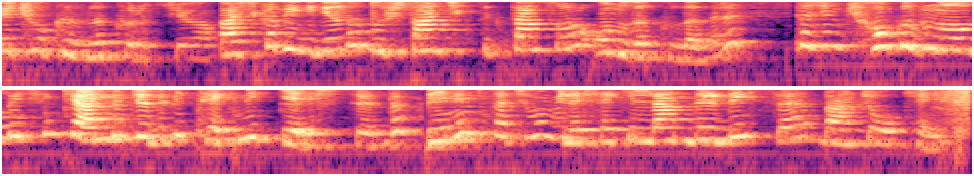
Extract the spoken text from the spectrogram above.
Ve çok hızlı kurutuyor. Başka bir videoda duştan çıktıktan sonra onu da kullanırız. Saçım çok uzun olduğu için kendimce de bir teknik geliştirdim. Benim saçımı bile şekillendirdiyse bence okeydir.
